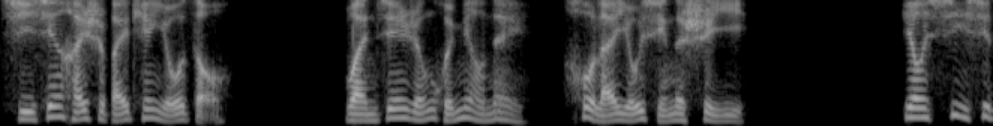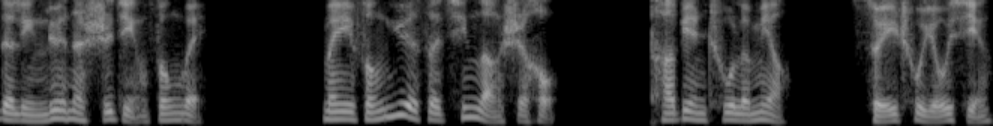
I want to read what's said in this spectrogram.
起先还是白天游走，晚间仍回庙内。后来游行的示意，要细细的领略那石景风味。每逢月色清朗时候，他便出了庙，随处游行。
